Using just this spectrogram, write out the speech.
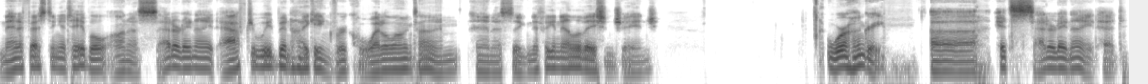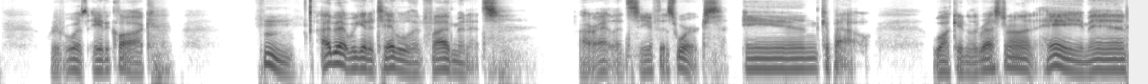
manifesting a table on a Saturday night after we'd been hiking for quite a long time and a significant elevation change. We're hungry. Uh, it's Saturday night at whatever it was, eight o'clock. Hmm, I bet we get a table within five minutes. All right, let's see if this works. And kapow. Walk into the restaurant. Hey, man,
